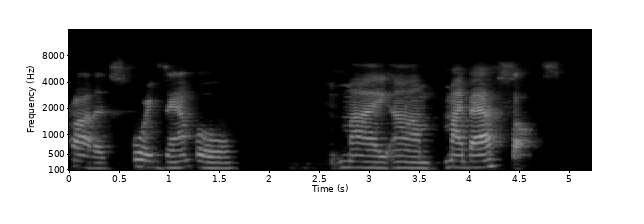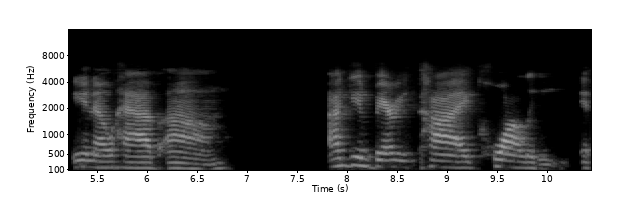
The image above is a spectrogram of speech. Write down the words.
products. For example, my um, my bath salts, you know, have um, I give very high quality eh,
